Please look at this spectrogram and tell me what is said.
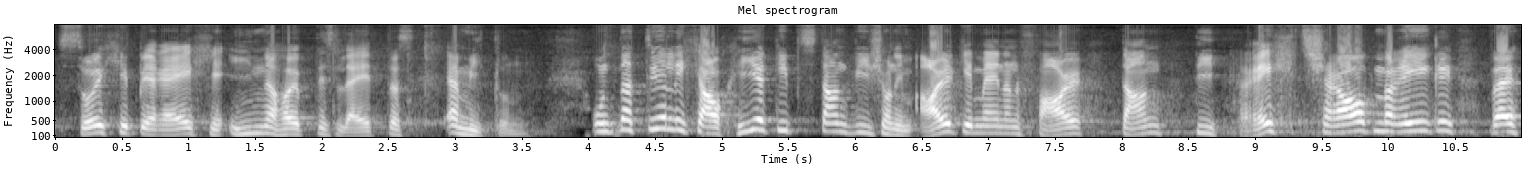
solche Bereiche innerhalb des Leiters ermitteln. Und natürlich auch hier gibt es dann, wie schon im allgemeinen Fall, dann die Rechtsschraubenregel, weil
